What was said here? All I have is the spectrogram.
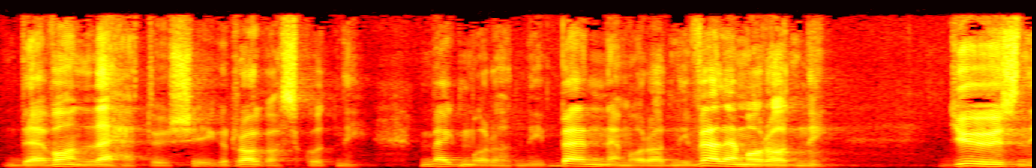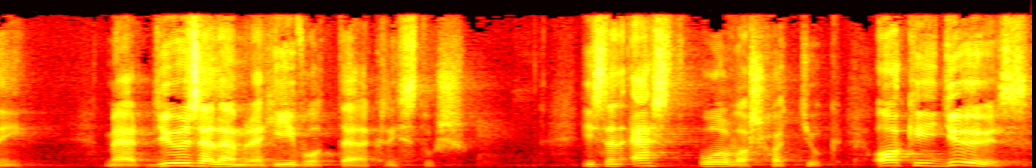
De van lehetőség ragaszkodni, megmaradni, benne maradni, vele maradni, győzni, mert győzelemre hívott el Krisztus. Hiszen ezt olvashatjuk. Aki győz,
